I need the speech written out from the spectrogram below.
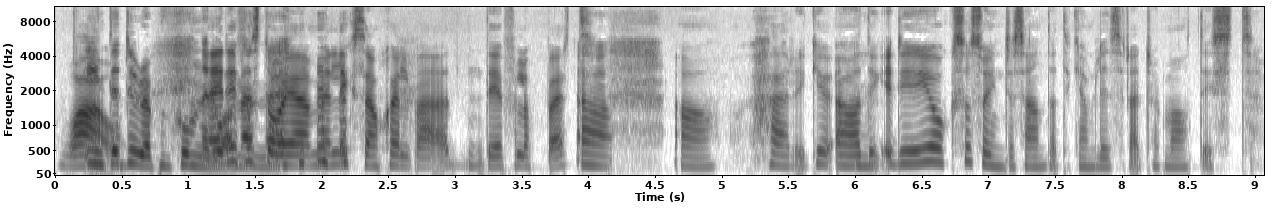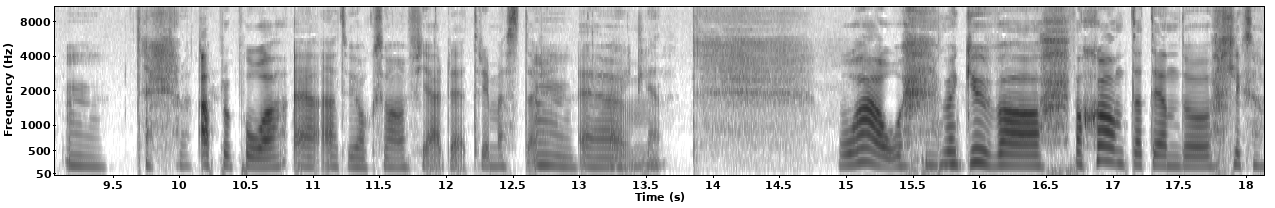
Wow. Inte durapunktioner Nej, då. det men, förstår jag. Men liksom själva det förloppet. ja. Ja, herregud. Ja, det, det är ju också så intressant att det kan bli sådär dramatiskt. Mm. Apropå eh, att vi också har en fjärde trimester. Mm, verkligen. Wow, men gud vad, vad skönt att det ändå, liksom,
